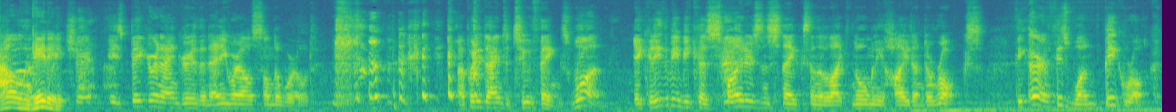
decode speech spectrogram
I don't get it. creature bigger and angrier than anywhere else on the world. I put it down to two things. One, it could either be because spiders and snakes and the like normally hide under rocks. The Earth is one big rock.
